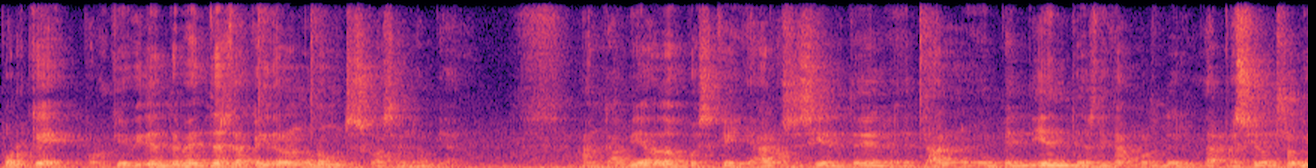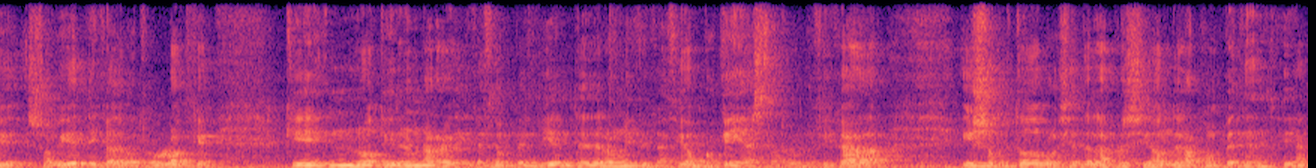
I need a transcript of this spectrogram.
¿Por qué? Porque evidentemente desde la caída del muro muchas cosas han cambiado. Han cambiado pues que ya no se sienten tan pendientes, digamos, de la presión soviética del otro bloque, que no tienen una reivindicación pendiente de la unificación, porque ya está reunificada, y sobre todo porque sienten la presión de la competencia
